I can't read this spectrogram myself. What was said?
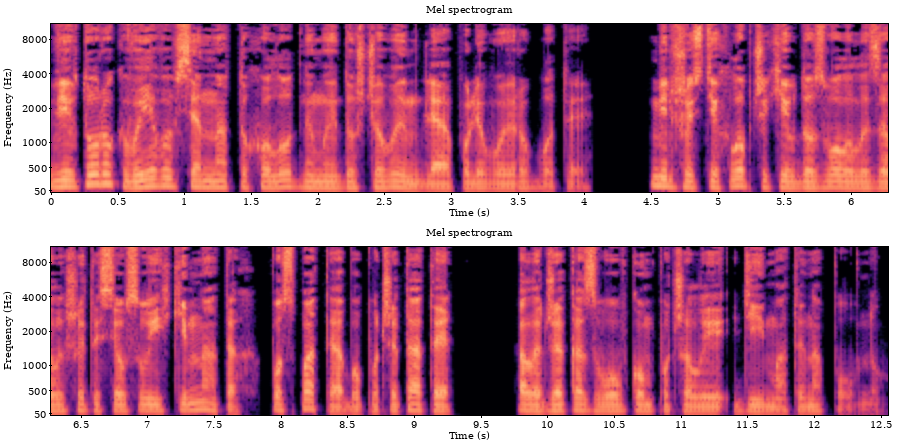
Вівторок виявився надто холодним і дощовим для польової роботи. Більшості хлопчиків дозволили залишитися у своїх кімнатах, поспати або почитати, але Джека з вовком почали діймати наповну.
